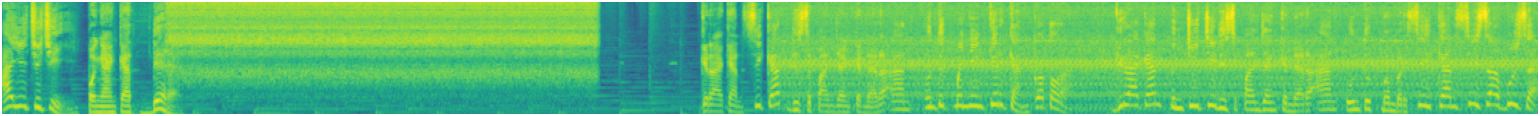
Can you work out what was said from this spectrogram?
Ayo cuci pengangkat derek. Gerakan sikat di sepanjang kendaraan untuk menyingkirkan kotoran. Gerakan pencuci di sepanjang kendaraan untuk membersihkan sisa busa.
